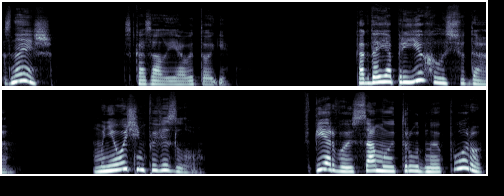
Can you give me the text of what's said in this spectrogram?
«Знаешь», — сказала я в итоге, «когда я приехала сюда, мне очень повезло. В первую самую трудную пору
